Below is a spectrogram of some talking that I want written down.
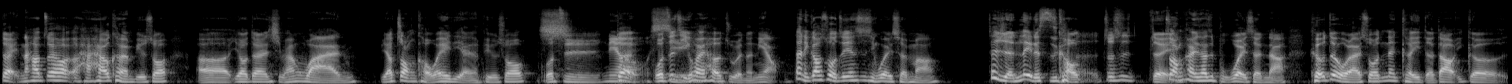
对，然后最后还还有可能，比如说呃，有的人喜欢玩比较重口味一点，比如说我屎尿，对我自己血会喝主人的尿，但你告诉我这件事情卫生吗？在人类的思考呃就是对。状态下是不卫生的、啊，可是对我来说，那可以得到一个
